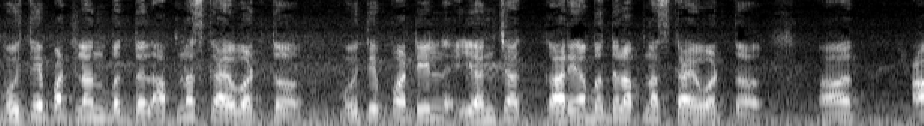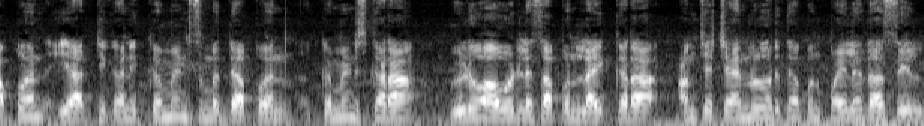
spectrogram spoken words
मोहिते पाटलांबद्दल आपणास काय वाटतं? मोहिते पाटील यांच्या कार्याबद्दल आपणास काय वाटतं? आपण या ठिकाणी कमेंट्समध्ये आपण कमेंट्स करा. व्हिडिओ आवडल्यास आपण लाईक करा. आमच्या चॅनलवरती आपण पहिल्यांदा असेल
